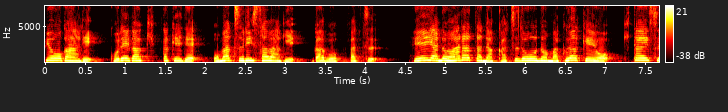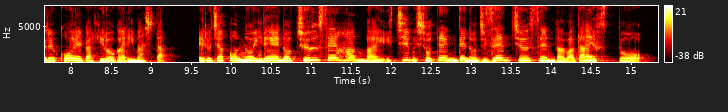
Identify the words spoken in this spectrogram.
表があり、これがきっかけで、お祭り騒ぎが勃発。平野の新たな活動の幕開けを期待する声が広がりました。エルジャポンの異例の抽選販売一部書店での事前抽選が話題沸騰。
